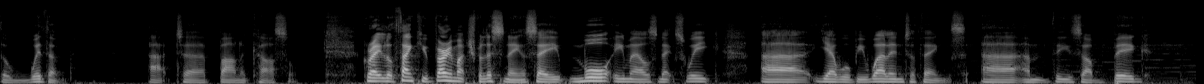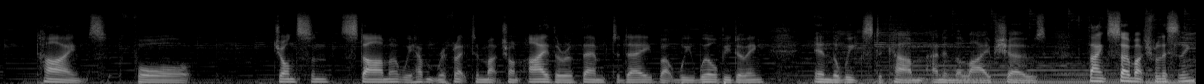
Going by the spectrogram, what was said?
the Witham at uh, Barnard Castle. Great. Look, thank you very much for listening. And say more emails next week. Uh, yeah, we'll be well into things. Uh, and these are big times for Johnson, Starmer. We haven't reflected much on either of them today, but we will be doing in the weeks to come and in the live shows. Thanks so much for listening.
